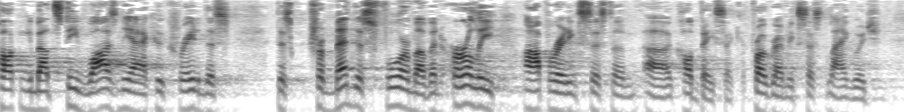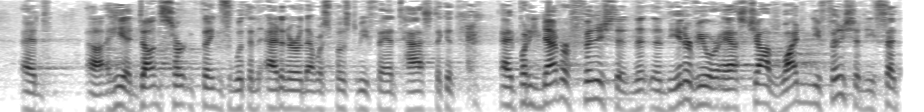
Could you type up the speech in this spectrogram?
talking about Steve Wozniak who created this this tremendous form of an early operating system uh, called BASIC, a programming system, language. And uh, he had done certain things with an editor that was supposed to be fantastic, and, and but he never finished it. And the, and the, interviewer asked Jobs, "Why didn't you finish it?" And he said,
